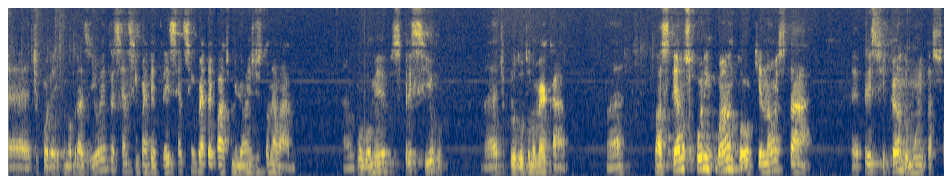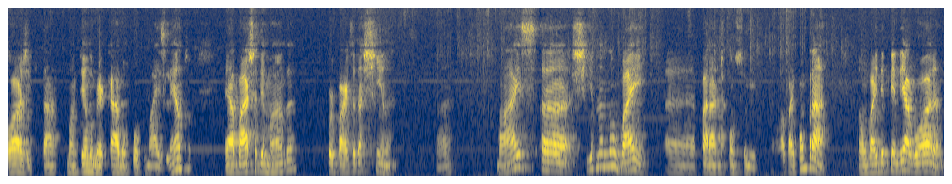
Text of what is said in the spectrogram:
é, de colheita no Brasil entre 153 e 154 milhões de toneladas. É um volume expressivo né, de produto no mercado. Né? Nós temos, por enquanto, o que não está é, precificando muito a soja, que está mantendo o mercado um pouco mais lento, é a baixa demanda por parte da China. Né? Mas a China não vai é, parar de consumir, ela vai comprar. Então, vai depender agora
